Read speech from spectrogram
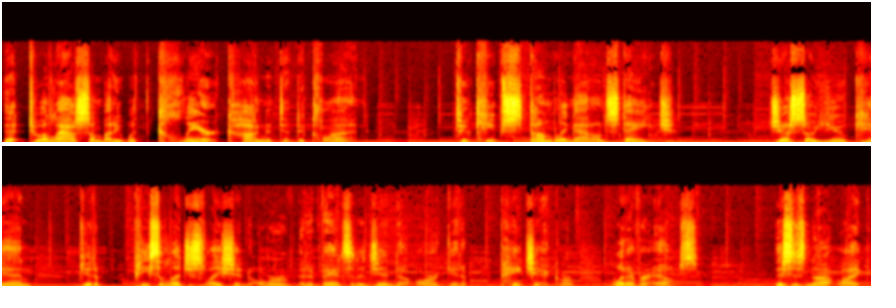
That to allow somebody with clear cognitive decline to keep stumbling out on stage just so you can get a piece of legislation or an advance an agenda or get a paycheck or whatever else. This is not like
